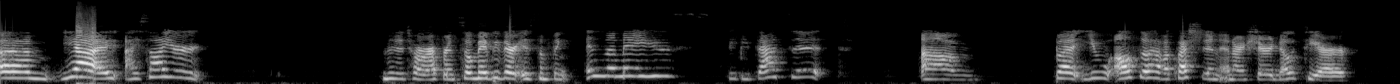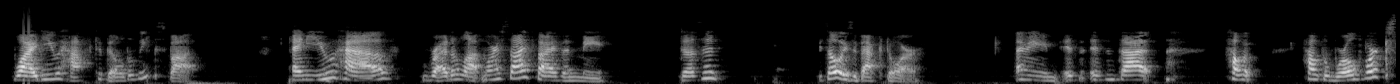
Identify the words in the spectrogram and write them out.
Um, yeah, I, I saw your Minotaur reference, so maybe there is something in the maze. Maybe that's it. Um, but you also have a question in our shared notes here. Why do you have to build a weak spot? And you have read a lot more sci-fi than me. Doesn't, it's always a back door. I mean, isn't, isn't that how it, how the world works?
